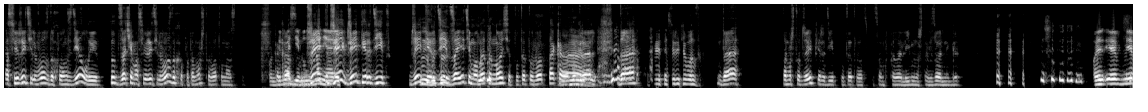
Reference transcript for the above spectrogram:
Освежитель воздуха он сделал, и тут зачем освежитель воздуха? Потому что вот у нас тут Он как раз Джей. Джей, Джей пердит. Джей Ну пердит, вот- за этим он это носит. Вот это вот так Да. обыграли. Да, Это освежитель воздуха. да. Потому что Джей пердит, вот это вот спецом показали именно что визуальный гэг. Э, Мне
